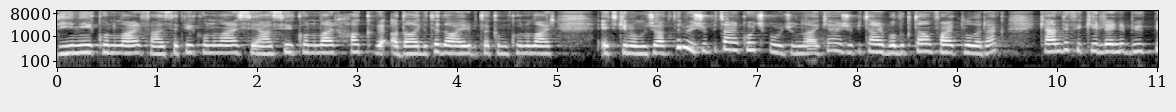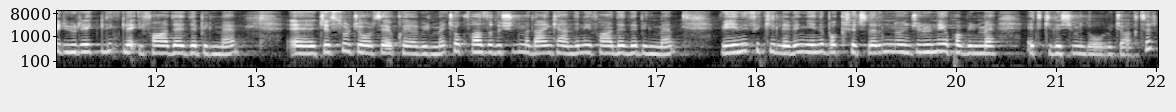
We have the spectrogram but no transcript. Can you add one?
dini konular, felsefi konular, siyasi konular, hak ve adalete dair bir takım konular etkin olacaktır ve Jüpiter Koç burcundayken Jüpiter balıktan farklı olarak kendi fikirlerini büyük bir yüreklilikle ifade edebilme, e, cesurca ortaya koyabilme, çok fazla düşünmeden kendini ifade edebilme ve yeni fikirlerin, yeni bakış açılarının öncülüğünü yapabilme etkileşimi doğuracaktır.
